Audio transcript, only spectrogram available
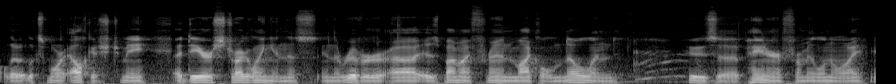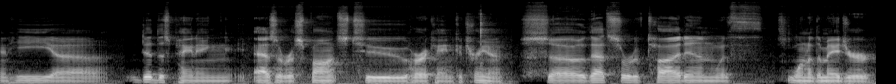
although it looks more elkish to me. A deer struggling in this in the river uh, is by my friend Michael Noland, who's a painter from Illinois, and he uh, did this painting as a response to Hurricane Katrina. So that's sort of tied in with one of the major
